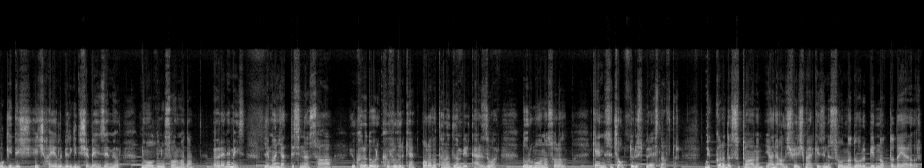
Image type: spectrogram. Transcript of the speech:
Bu gidiş hiç hayırlı bir gidişe benzemiyor. Ne olduğunu sormadan öğrenemeyiz. Liman Caddesi'nden sağa yukarı doğru kıvrılırken orada tanıdığım bir terzi var. Durumu ona soralım. Kendisi çok dürüst bir esnaftır. Dükkanı da Stoğa'nın yani alışveriş merkezinin sonuna doğru bir noktada yer alır.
